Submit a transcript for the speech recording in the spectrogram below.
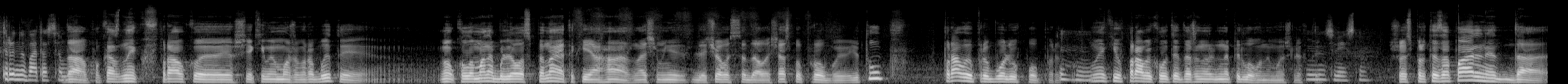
Тренувати саме. да, показник вправ, е, які ми можемо робити. Ну, коли в мене боліла спина, я такий, ага, значить мені для чогось це дало. Зараз спробую. Ютуб, вправи при болі в попереку. Ну, які вправи, коли ти навіть на, підлогу не можеш лягти. Ну, звісно. Щось протизапальне, да,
